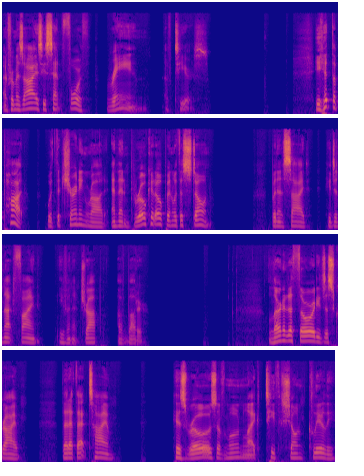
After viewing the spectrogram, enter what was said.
and from his eyes he sent forth rain of tears. He hit the pot with the churning rod and then broke it open with a stone. But inside he did not find even a drop of butter. Learned authorities describe that at that time his rows of moon like teeth shone clearly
